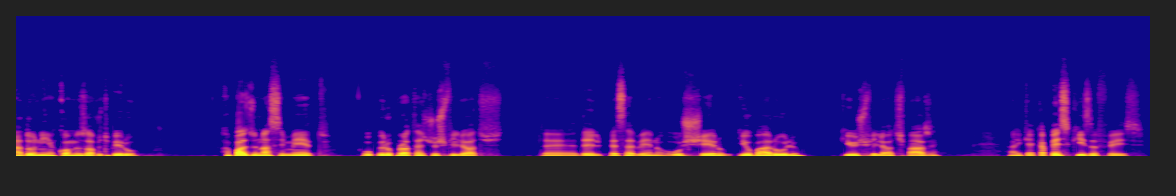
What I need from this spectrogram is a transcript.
A doninha come os ovos do peru. Após o nascimento, o peru protege os filhotes é, dele percebendo o cheiro e o barulho que os filhotes fazem. Aí o que, é que a pesquisa fez?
